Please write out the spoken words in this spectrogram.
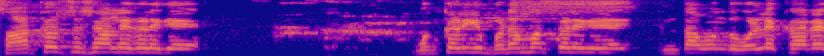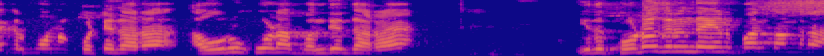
ಸಾಕಷ್ಟು ಶಾಲೆಗಳಿಗೆ ಮಕ್ಕಳಿಗೆ, ಬಡ ಮಕ್ಕಳಿಗೆ ಇಂಥ ಒಂದು ಒಳ್ಳೆ ಕಾರ್ಯಕ್ರಮವನ್ನು ಕೊಟ್ಟಿದ್ದಾರೆ. ಅವರು ಕೂಡ ಬಂದಿದ್ದಾರೆ. ಇದು ಕೊಡೋದ್ರಿಂದ ಏನಪ್ಪ ಅಂತಂದ್ರೆ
